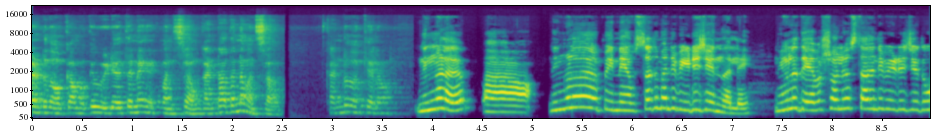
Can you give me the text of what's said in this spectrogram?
കണ്ടു നോക്കാം. നമുക്ക് വീഡിയോ തന്നെ നിങ്ങൾക്ക് മനസ്സിലാവും. കണ്ടാൽ തന്നെ മനസ്സിലാവും. കണ്ടു നോക്കിയാലോ? നിങ്ങൾ നിങ്ങൾ പിന്നെ ഉസ്താദ്മാന്റെ വീഡിയോ ചെയ്യുന്നതല്ലേ? നിങ്ങൾ ദേവർഷോല ഉസ്താദിന്റെ വീഡിയോ ചെയ്തു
